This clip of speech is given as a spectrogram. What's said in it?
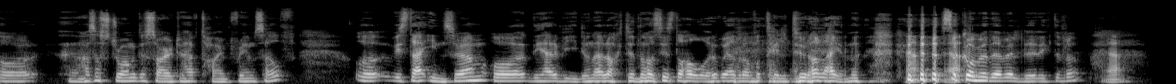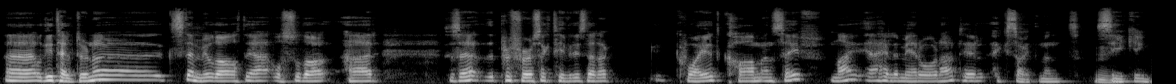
og, has a strong desire to have time for himself. Og hvis det er Instagram og de her videoene jeg har lagt ut nå siste halvåret hvor jeg drar på telttur aleine, så kommer jo det veldig riktig fram. ja. Uh, og de teltturene stemmer jo da at jeg også da er skal vi se, the prefers activities that are quiet, calm and safe. Nei, jeg heller mer over det her til excitement seeking.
